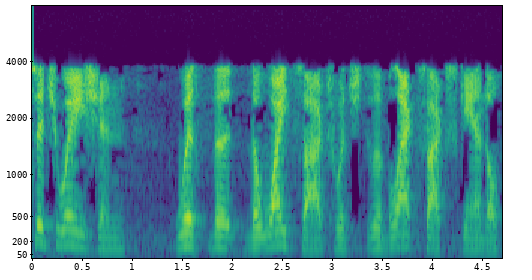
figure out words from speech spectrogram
situation with the the White Sox, which the Black Sox scandal,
